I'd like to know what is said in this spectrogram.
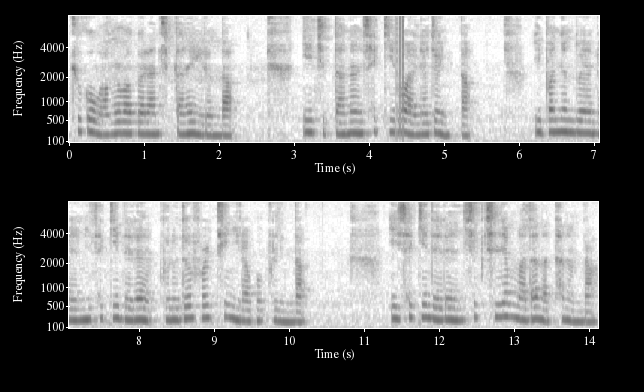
크고 와글와글한 집단을 이룬다. 이 집단은 새끼로 알려져 있다. 이번 연도의 매미 새끼들은 브루드 14이라고 불린다. 이 새끼들은 17년마다 나타난다.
